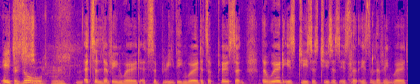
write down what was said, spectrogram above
It's a sword. sword. Mm. Mm, It's a living word. It's a breathing word. It's a person. The word is Jesus. Jesus is the is the living word,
